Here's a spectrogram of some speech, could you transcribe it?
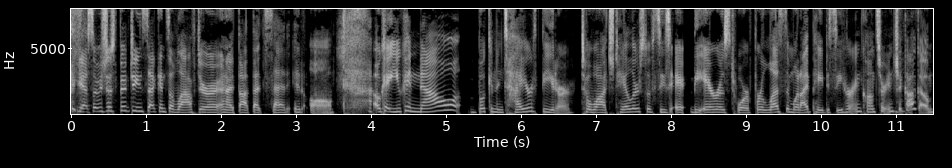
thing. yeah, so it was just 15 seconds of laughter, and I thought that said it all. Okay, you can now book an entire theater to watch Taylor Swift's The Eras tour for less than what I paid to see her in concert in Chicago.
